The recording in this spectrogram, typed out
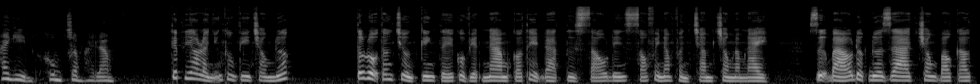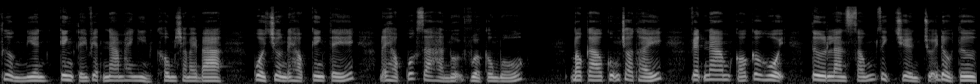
2022-2025. Tiếp theo là những thông tin trong nước. Tốc độ tăng trưởng kinh tế của Việt Nam có thể đạt từ 6 đến 6,5% trong năm nay – Dự báo được đưa ra trong báo cáo thường niên Kinh tế Việt Nam 2023 của Trường Đại học Kinh tế, Đại học Quốc gia Hà Nội vừa công bố. Báo cáo cũng cho thấy Việt Nam có cơ hội từ làn sóng dịch chuyển chuỗi đầu tư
